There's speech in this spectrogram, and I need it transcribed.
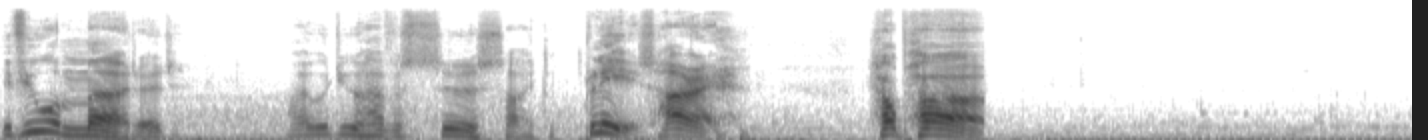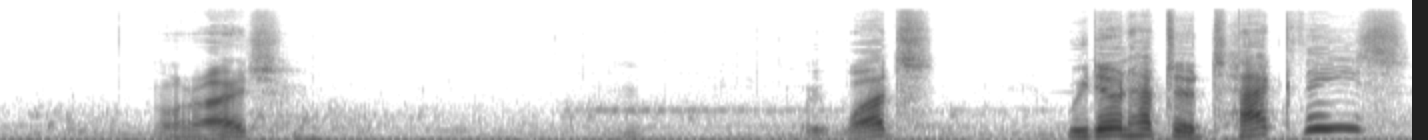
If you were murdered, why would you have a suicide? Please, hurry. Help her. Alright. Wait, what? We don't have to attack these?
